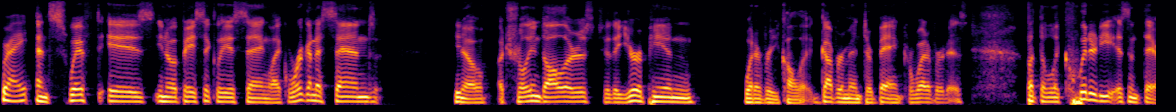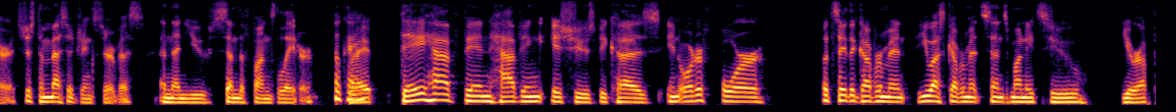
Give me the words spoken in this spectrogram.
Right. And Swift is, you know, it basically is saying like we're going to send, you know, a trillion dollars to the European whatever you call it, government or bank or whatever it is. But the liquidity isn't there. It's just a messaging service and then you send the funds later. Okay. Right? They have been having issues because in order for let's say the government, the US government sends money to Europe,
